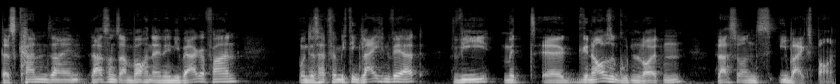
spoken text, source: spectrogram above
Das kann sein, lass uns am Wochenende in die Berge fahren. Und das hat für mich den gleichen Wert wie mit äh, genauso guten Leuten, lass uns E-Bikes bauen.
